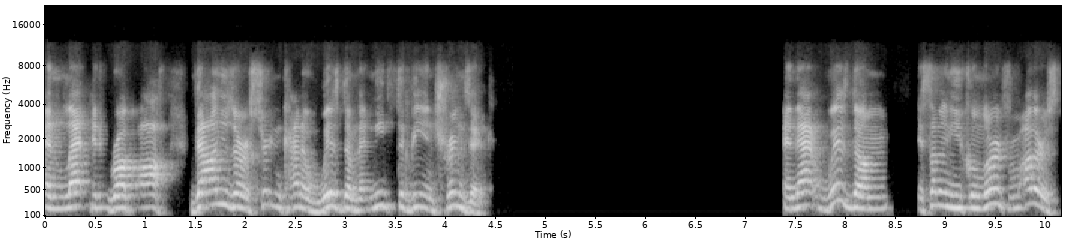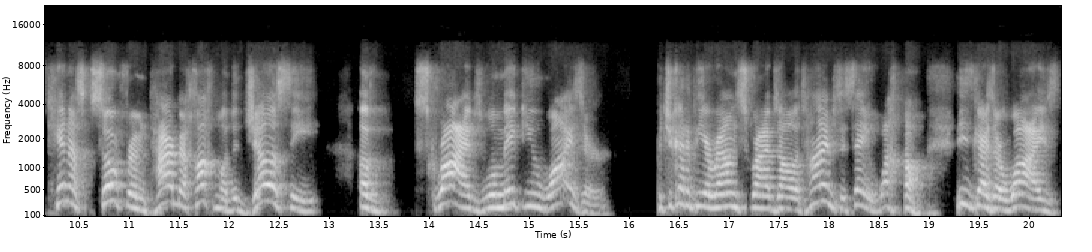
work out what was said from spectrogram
and let it rub off. Values are a certain kind of wisdom that needs to be intrinsic. And that wisdom is something you can learn from others. Kinas sofrim tar the jealousy of scribes will make you wiser. But you got to be around scribes all the time to say, wow, these guys are wise.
